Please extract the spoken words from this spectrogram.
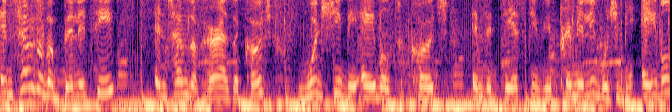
in terms of ability, in terms of her as a coach, would she be able to coach in the DSTV Premier League? Would she be able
